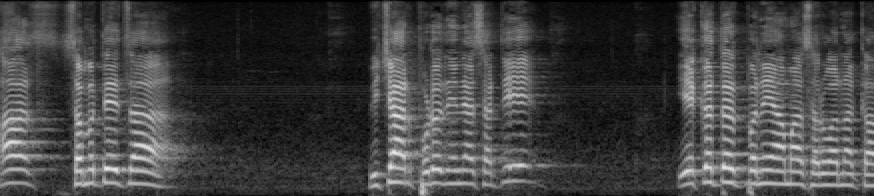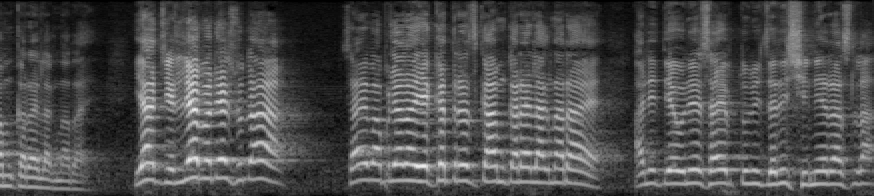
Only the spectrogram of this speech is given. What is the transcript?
हा समतेचा विचार पुढे नेण्यासाठी एकत्रितपणे आम्हा सर्वांना काम करायला लागणार आहे. या जिल्ह्यामध्ये सुद्धा साहेब आपल्याला एकत्रच काम करायला लागणार आहे. आणि देवणे साहेब तुम्ही जरी सिनियर असला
